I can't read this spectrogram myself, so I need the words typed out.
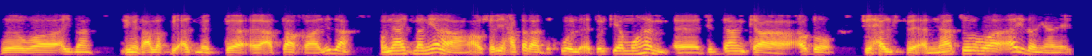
وأيضا فيما يتعلق بأزمة الطاقة. لذا هناك من يرى أو شريحة ترى دخول تركيا مهم جدا كعضو في حلف الناتو وأيضا يعني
